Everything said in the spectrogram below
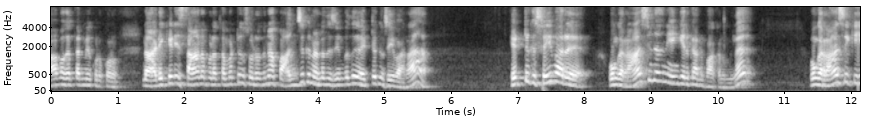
பாவகத்தன்மை கொடுக்கணும். நான் அடிக்கடி ஸ்தான பலத்தை மட்டும் சொல்கிறதுன்னா அப்போ அஞ்சுக்கு நல்லது செய்வது எட்டுக்கும் செய்வாரா? எட்டுக்கு செய்வார். உங்கள் ராசிநாதன் எங்கே இருக்காருன்னு பார்க்கணும்ல. உங்கள் ராசிக்கு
